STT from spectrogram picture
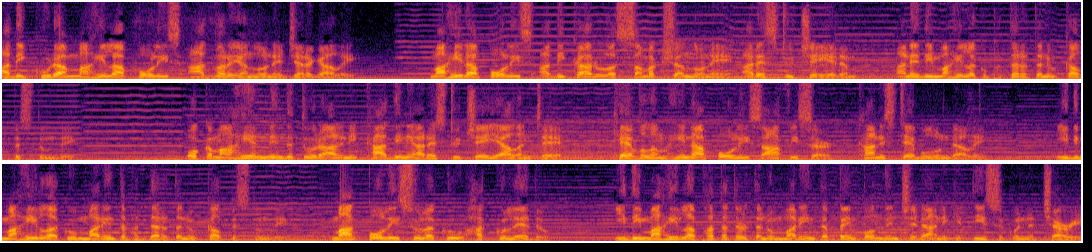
అది కూడా మహిళా పోలీస్ ఆధ్వర్యంలోనే జరగాలి. మహిళా పోలీస్ అధికారుల సమక్షంలోనే అరెస్టు చేయడం అనేది మహిళకు భద్రతను కల్పిస్తుంది. ఒక మహిళ నిందితురాలిని ఖాదీని అరెస్టు చేయాలంటే కేవలం హీనా పోలీస్ ఆఫీసర్ కానిస్టేబుల్ ఉండాలి. ఇది మహిళలకు మరింత భద్రతను కల్పిస్తుంది. మాక్ పోలీసులకు హక్కు లేదు. ఇది మహిళ భద్రతను మరింత పెంపొందించడానికి తీసుకున్న చర్య.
